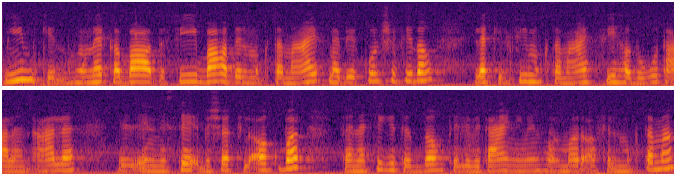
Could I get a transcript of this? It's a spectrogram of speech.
يمكن هناك بعض في بعض المجتمعات ما بيكونش في ضغط لكن في مجتمعات فيها ضغوط على على النساء بشكل أكبر. فنتيجة الضغط اللي بتعاني منه المرأة في المجتمع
